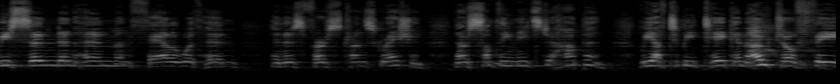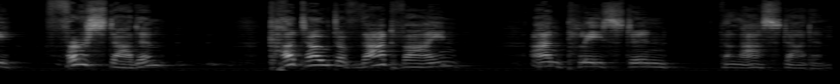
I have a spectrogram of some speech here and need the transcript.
we sinned in him and fell with him in his first transgression. Now something needs to happen. We have to be taken out of the first Adam, cut out of that vine, and placed in the last Adam,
